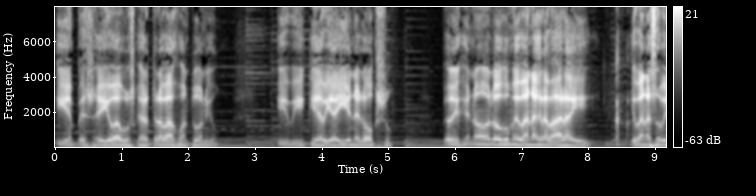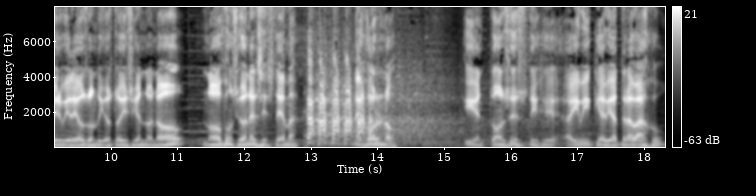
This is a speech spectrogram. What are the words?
y empecé yo a buscar trabajo, Antonio, y vi que había ahí en el Oxxo. Pero dije, no, luego me van a grabar ahí, y van a subir videos donde yo estoy diciendo, no, no funciona el sistema, mejor no. Y entonces dije, ahí vi que había trabajo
